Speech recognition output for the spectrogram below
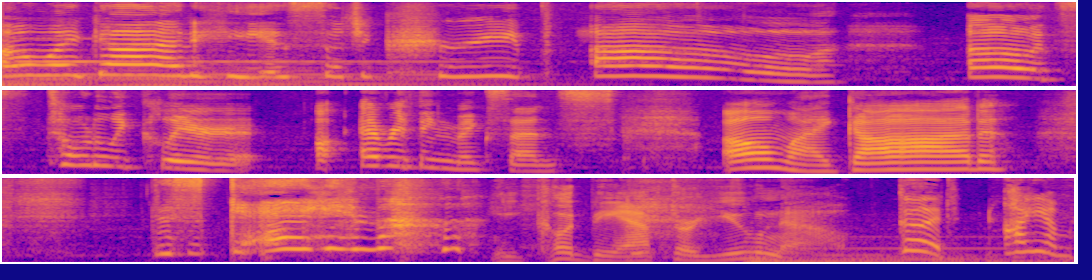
Oh my god, he is such a creep. Oh. Oh, it's totally clear. Uh, Everything makes sense. Oh my god. This game. He could be after you now. Good. I am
